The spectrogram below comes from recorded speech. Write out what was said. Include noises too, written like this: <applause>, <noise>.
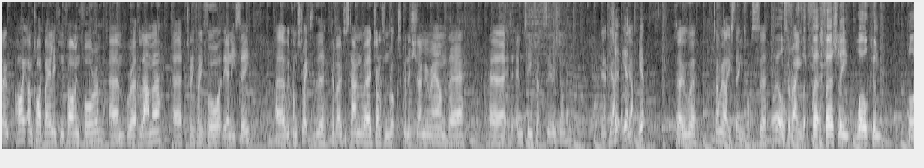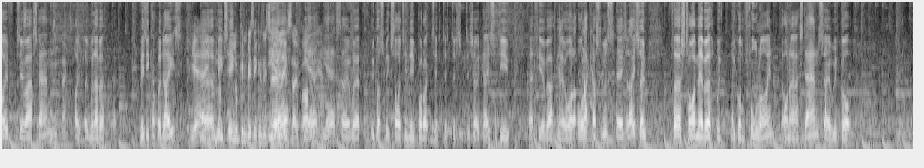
So, hi, I'm Clive Bailey from the Farming Forum. Um, we're at LAMMA uh, 2024 at the NEC. Uh, we've come straight to the Kubota stand where Jonathan Rook's going to show me around their uh, is it MT Truck Series, Jonathan? Yeah, That's it, yep, yep. yep. So, uh, tell me about these things. What's, uh, well, what's the range? firstly, welcome, Clive, to our stand. Mm -hmm, thanks. Hopefully, we'll have a, busy couple of days. Yeah, uh, meeting. Look, looking busy because it's yeah, early so far. Yeah, yeah. yeah. So uh, we've got some exciting new product to, to, to, to, showcase a few, a few of our, you know, all, all our customers here today. So first time ever we've we've gone full line on our stand. So we've got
